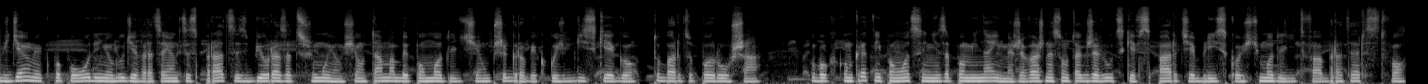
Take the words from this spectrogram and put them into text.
Widziałem, jak po południu ludzie wracający z pracy z biura zatrzymują się tam, aby pomodlić się przy grobie kogoś bliskiego. To bardzo porusza. Obok konkretnej pomocy nie zapominajmy, że ważne są także ludzkie wsparcie, bliskość, modlitwa, braterstwo.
